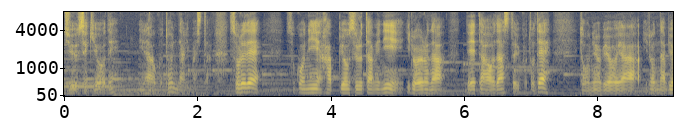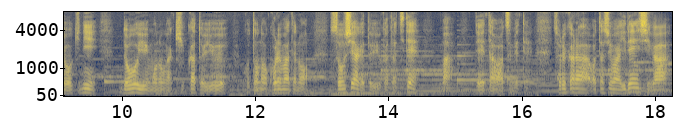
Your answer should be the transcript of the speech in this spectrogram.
重責をね担うことになりましたそれでそこに発表するためにいろいろなデータを出すということで糖尿病やいろんな病気にどういうものが効くかということのこれまでの総仕上げという形で、まあ、データを集めてそれから私は遺伝子が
